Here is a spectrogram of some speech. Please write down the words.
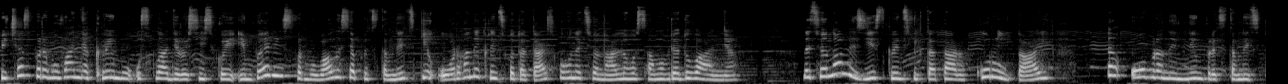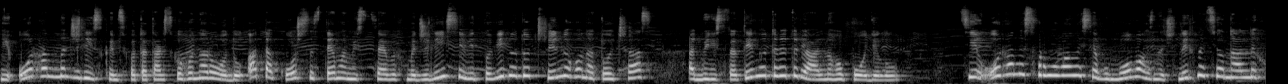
Під час перебування Криму у складі Російської імперії сформувалися представницькі органи кримсько-татарського національного самоврядування. Національний з'їзд кримських татар Курултай та обраний ним представницький орган меджліс кримсько-татарського народу, а також система місцевих меджлісів відповідно до чинного на той час адміністративно-територіального поділу. Ці органи сформувалися в умовах значних національних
